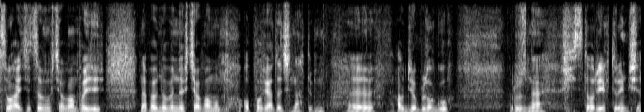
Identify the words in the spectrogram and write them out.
Słuchajcie, co bym chciał Wam powiedzieć? Na pewno będę chciał Wam opowiadać na tym e, audioblogu różne historie, które mi się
